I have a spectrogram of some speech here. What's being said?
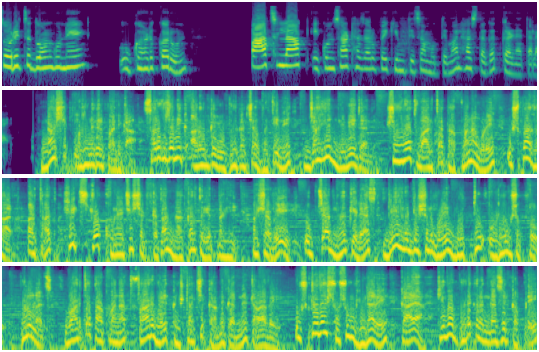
चोरीचे दोन गुन्हे उघड करून पाच लाख एकोणसाठ हजार रुपये किमतीचा मुद्देमाल हस्तगत करण्यात आला आहे नाशिक महानगरपालिका सार्वजनिक आरोग्य विभागाच्या वतीने जाहीर निवेदन. शहरात वाढत्या तापमानामुळे उष्माघात अर्थात हिट स्ट्रोक होण्याची शक्यता नाकारता येत नाही. अशा वेळी उपचार न केल्यास डिहायड्रेशनमुळे मृत्यू ओढवू शकतो. म्हणूनच वाढत्या तापमानात फार वेळ कष्टाची कामे करणे टाळावे. उष्णता शोषून घेणारे काळ्या किंवा भडक रंगाचे कपडे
